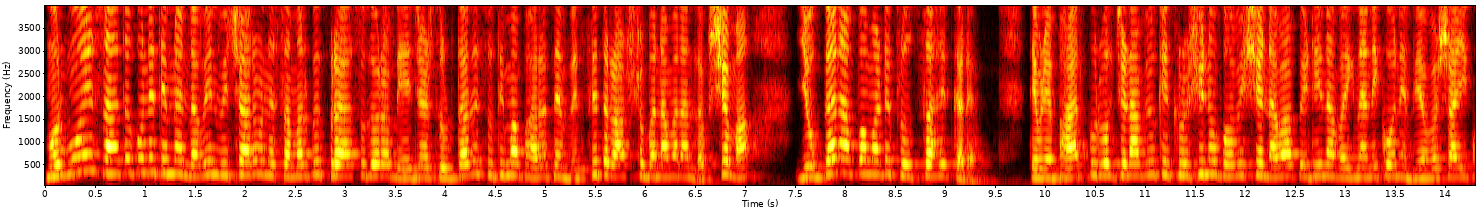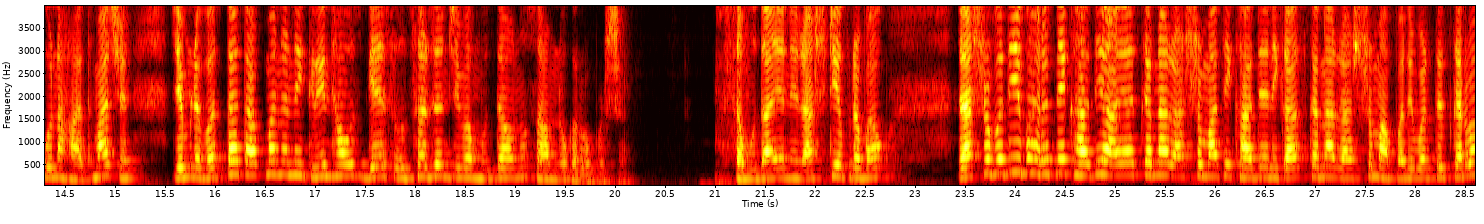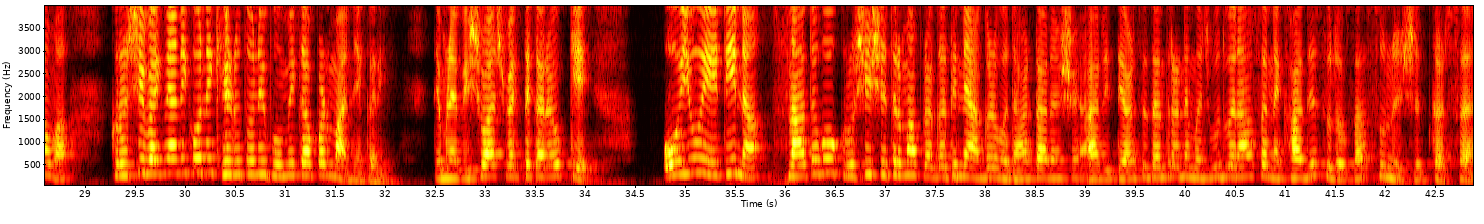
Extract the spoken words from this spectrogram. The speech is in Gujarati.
મુર્મુએ સ્નાતકોને તેમના નવીન વિચારો અને સમર્પિત પ્રયાસો દ્વારા બે હજાર સુડતાલીસ સુધીમાં ભારતને વિકસિત રાષ્ટ્ર બનાવવાના લક્ષ્યમાં યોગદાન આપવા માટે પ્રોત્સાહિત કર્યા. તેમણે ભારપૂર્વક જણાવ્યું કે કૃષિનું ભવિષ્ય નવા પેઢીના વૈજ્ઞાનિકો અને વ્યવસાયિકોના હાથમાં છે. જેમણે વધતા તાપમાન અને ગ્રીનહાઉસ ગેસ ઉત્સર્જન જેવા મુદ્દાઓનો સામનો કરવો પડશે. સમુદાય અને રાષ્ટ્રીય પ્રભાવ. રાષ્ટ્રપતિએ ભારતને ખાદ્ય આયાત કરનાર રાષ્ટ્રમાંથી ખાદ્ય નિકાસ કરનાર રાષ્ટ્રમાં પરિવર્તિત કરવામાં કૃષિ વૈજ્ઞાનિકો અને ખેડૂતોની ભૂમિકા પણ માન્ય કરી. તેમણે વિશ્વાસ વ્યક્ત કર્યો કે ઓયુએટીના સ્નાતકો કૃષિ ક્ષેત્રમાં પ્રગતિને આગળ વધારતા રહેશે. આ રીતે અર્થતંત્રને મજબૂત બનાવશે અને ખાદ્ય સુરક્ષા સુનિશ્ચિત કરશે.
